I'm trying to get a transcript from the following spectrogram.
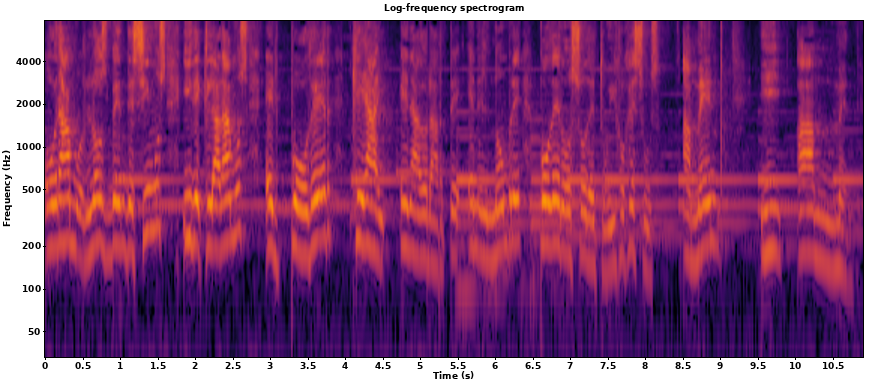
oramos, los bendecimos y declaramos el poder que hay en adorarte en el nombre poderoso de tu Hijo Jesús. Amén y amén.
